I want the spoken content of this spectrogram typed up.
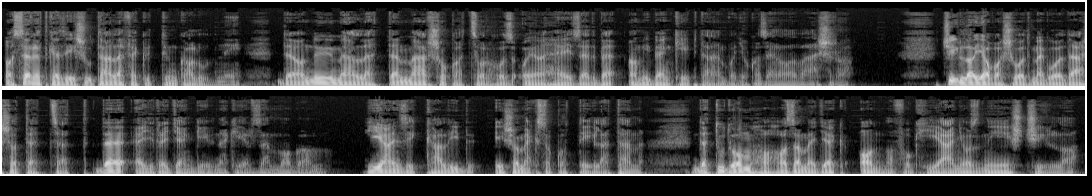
A szeretkezés után lefeküdtünk aludni, de a nő mellettem már sokatszor hoz olyan helyzetbe, amiben képtelen vagyok az elalvásra. Csilla javasolt megoldása tetszett, de egyre gyengébbnek érzem magam. Hiányzik Khalid és a megszokott életem, de tudom, ha hazamegyek, Anna fog hiányozni és Csilla.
